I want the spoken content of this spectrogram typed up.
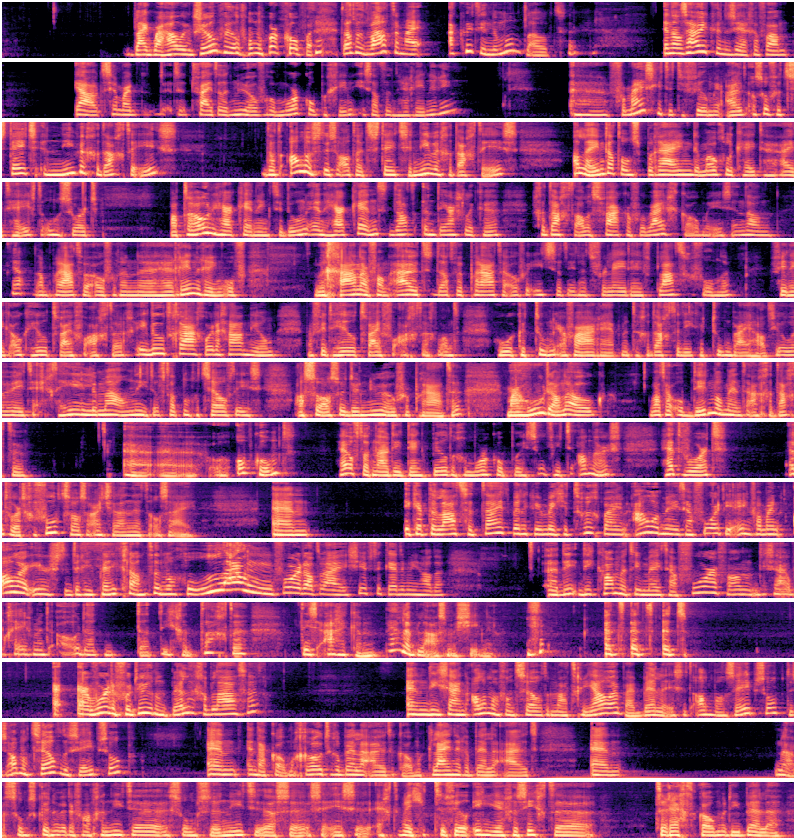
blijkbaar hou ik zoveel van moorkoppen dat het water mij acuut in de mond loopt. En dan zou je kunnen zeggen van, ja, zeg maar, het het feit dat ik nu over een moorkop begin, is dat een herinnering? Eh, voor mij ziet het er veel meer uit alsof het steeds een nieuwe gedachte is. Dat alles dus altijd steeds een nieuwe gedachte is. Alleen dat ons brein de mogelijkheid heeft om een soort patroonherkenning te doen. En herkent dat een dergelijke gedachte al eens vaker voorbij gekomen is. En dan, Ja. dan praten we over een eh, herinnering. Of we gaan ervan uit dat we praten over iets dat in het verleden heeft plaatsgevonden. Vind ik ook heel twijfelachtig. Ik doe het graag hoor, daar gaat het niet om. Maar vind het heel twijfelachtig. Want hoe ik het toen ervaren heb met de gedachten die ik er toen bij had. Joh, we weten echt helemaal niet of dat nog hetzelfde is als zoals we er nu over praten. Maar hoe dan ook, wat er op dit moment aan gedachten eh, eh, opkomt. Hè, of dat nou die denkbeeldige moorkop is of iets anders. Het wordt, het wordt gevoeld, zoals Angela net al zei. En ik heb de laatste tijd ben ik weer een beetje terug bij een oude metafoor die een van mijn allereerste 3P-klanten nog lang voordat wij Shift Academy hadden, eh, die, die kwam met die metafoor van, die zei op een gegeven moment, oh dat, dat die gedachte, het is eigenlijk een bellenblaasmachine. het, het, het er, er worden voortdurend bellen geblazen. En die zijn allemaal van hetzelfde materiaal. Hè. Bij bellen is het allemaal zeepsop. Het is allemaal hetzelfde zeepsop. En, en daar komen grotere bellen uit, er komen kleinere bellen uit. En nou, soms kunnen we ervan genieten, soms eh, niet. Als ze, ze is eh, echt een beetje te veel in je gezicht eh, terechtkomen, die bellen.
